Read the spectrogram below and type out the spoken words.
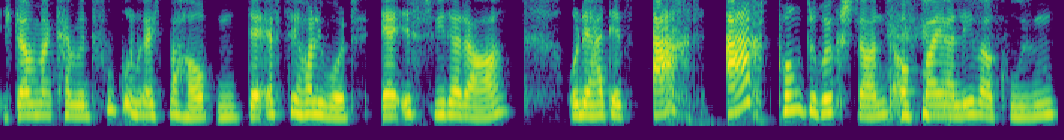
Ich glaube, man kann mit Fug und Recht behaupten, der FC Hollywood, er ist wieder da und er hat jetzt acht, acht Punkte Rückstand auf Bayer Leverkusen,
